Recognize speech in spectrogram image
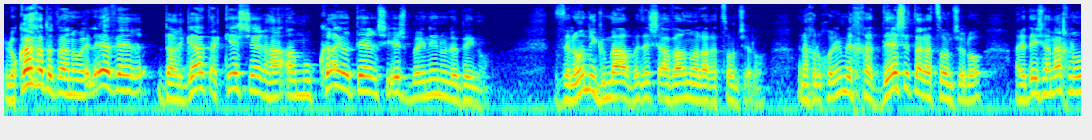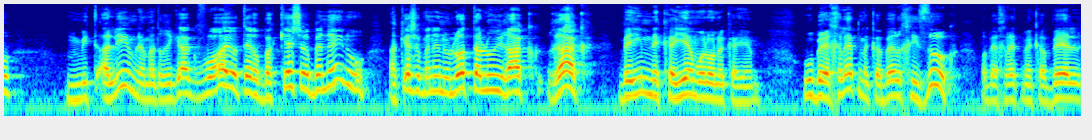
לוקחת אותנו אל עבר דרגת הקשר העמוקה יותר שיש בינינו לבינו. זה לא נגמר בזה שעברנו על הרצון שלו. אנחנו יכולים לחדש את הרצון שלו על ידי שאנחנו מתעלים למדרגה גבוהה יותר בקשר בינינו. הקשר בינינו לא תלוי רק, רק באם נקיים או לא נקיים. הוא בהחלט מקבל חיזוק, הוא בהחלט מקבל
